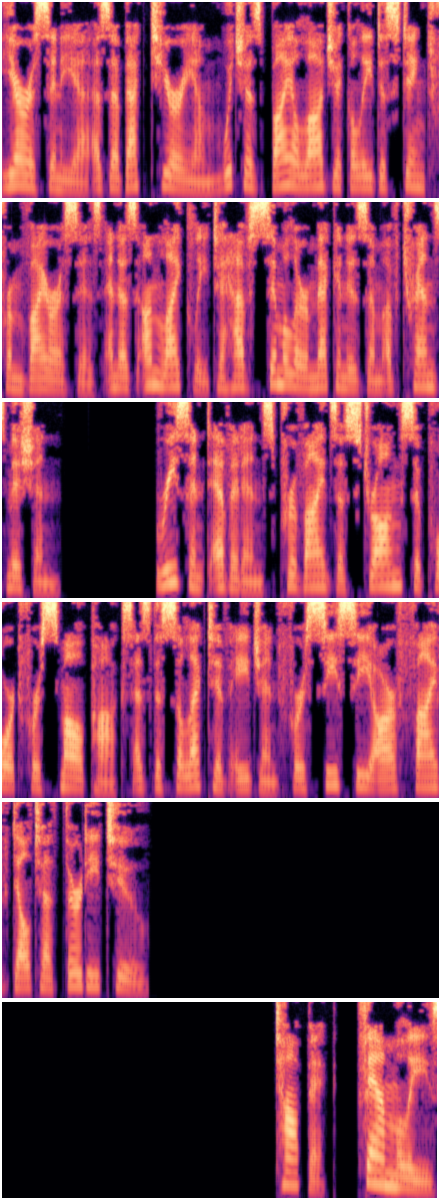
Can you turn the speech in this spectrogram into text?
Yersinia is a bacterium which is biologically distinct from viruses and is unlikely to have similar mechanism of transmission. Recent evidence provides a strong support for smallpox as the selective agent for CCR5 delta 32. Topic: Families.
